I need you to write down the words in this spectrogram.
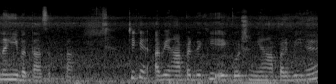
नहीं बता सकता। ठीक है? अब यहाँ पर देखिए, एक क्वेश्चन यहाँ पर भी है।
